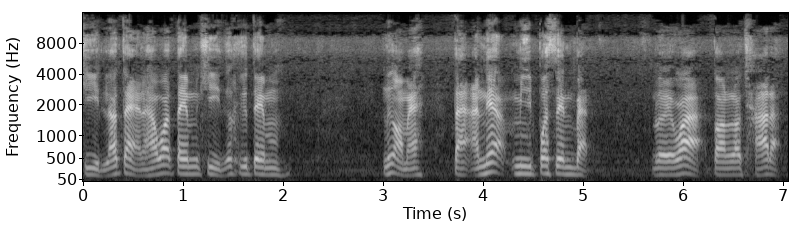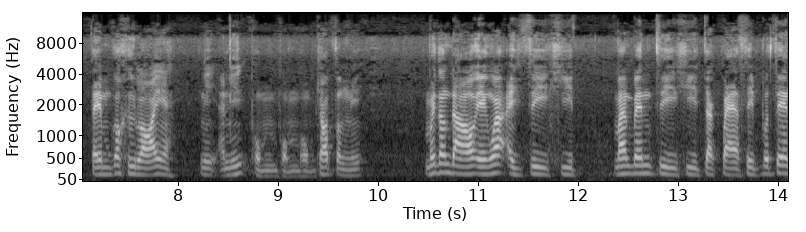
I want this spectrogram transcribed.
ขีดแล้วแต่นะครับว่าเต็มขีดก็คือเต็มนึกออกไหมแต่อันเนี้ยมีเปอร์เซ็นต์แบตเลยว่าตอนเราชาร์จอะเต็มก็คือร้อยไงนี่อันนี้ผมผมผมชอบตรงนี้ ไม่ต้องเดาเองว่าไอ้สี่ขีด มันเป็นสี่ขีดจากแปดสิบเปอร์เซ็น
